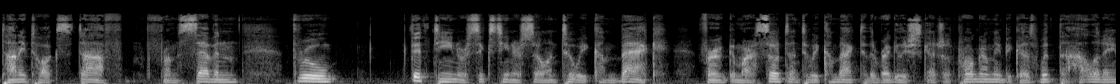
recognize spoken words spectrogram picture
Tani Talks Daf from 7 through 15 or 16 or so until we come back for Gemara Sotah until we come back to the regular scheduled programming because with the holiday,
